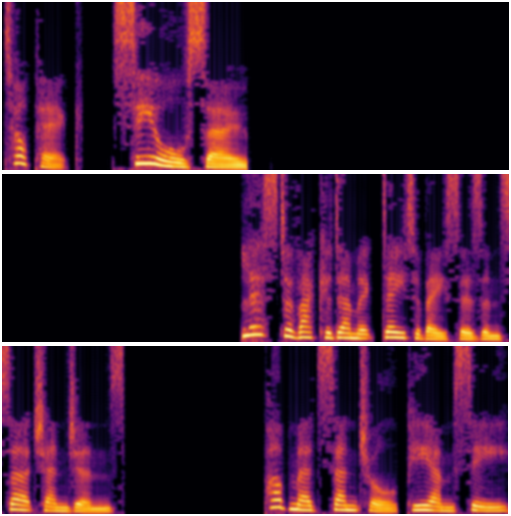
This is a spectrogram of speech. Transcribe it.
Topic. See also List of academic databases and search engines. PubMed Central PMC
